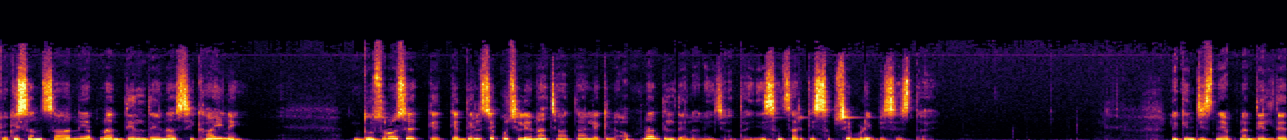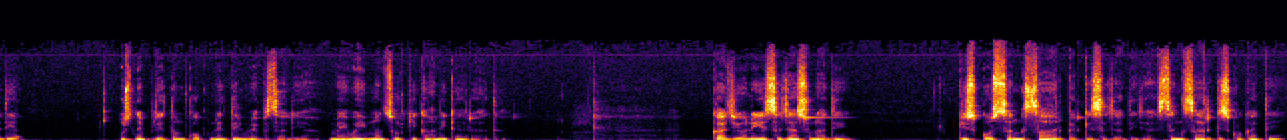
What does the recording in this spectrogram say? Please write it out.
क्योंकि संसार ने अपना दिल देना सिखा ही नहीं। दूसरों से के, के दिल से कुछ लेना चाहता है लेकिन अपना दिल देना नहीं चाहता। ये संसार की सबसे बड़ी विशेषता है। लेकिन जिसने अपना दिल दे दिया उसने प्रीतम को अपने दिल में बसा लिया। मैं वही मंसूर की कहानी कह रहा था। काजियों ने यह सजा सुना दी। किसको संसार करके सजा दी जाए? संसार किसको कहते हैं?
